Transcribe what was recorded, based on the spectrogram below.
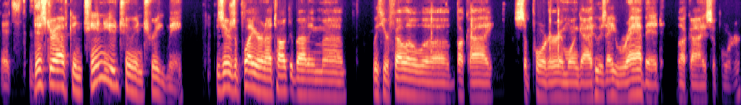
It's this draft continued to intrigue me because there's a player, and I talked about him uh, with your fellow uh, Buckeye supporter and one guy who is a rabid Buckeye supporter,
